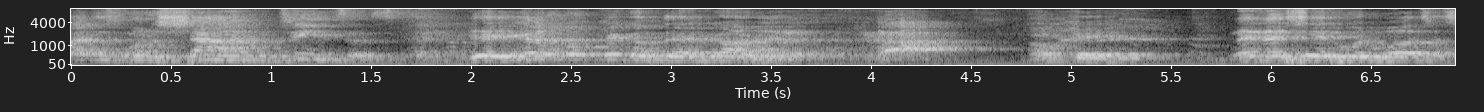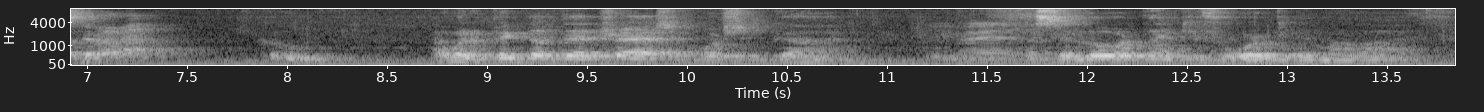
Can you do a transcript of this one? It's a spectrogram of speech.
I just want to shine for Jesus. Yeah, you got to go pick up that garbage. Ah, okay. And then they said who it was. I said, all right, cool. I went and picked up that trash and worshiped God. I said, Lord, thank you for working in my life.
